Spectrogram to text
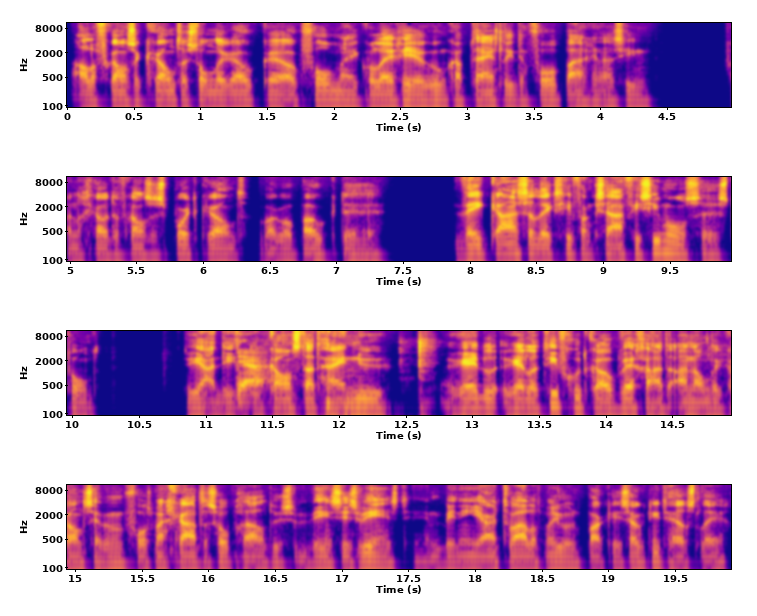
Alle Franse kranten stonden er ook, eh, ook vol mee. Collega Jeroen Kapteins liet een voorpagina zien van de grote Franse sportkrant. Waarop ook de WK-selectie van Xavi Simons eh, stond. Dus ja, die, Ja. de kans dat hij nu rel- relatief goedkoop weggaat. Aan de andere kant, ze hebben hem volgens mij gratis opgehaald. Dus winst is winst. En binnen een jaar 12 miljoen pakken is ook niet heel slecht.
